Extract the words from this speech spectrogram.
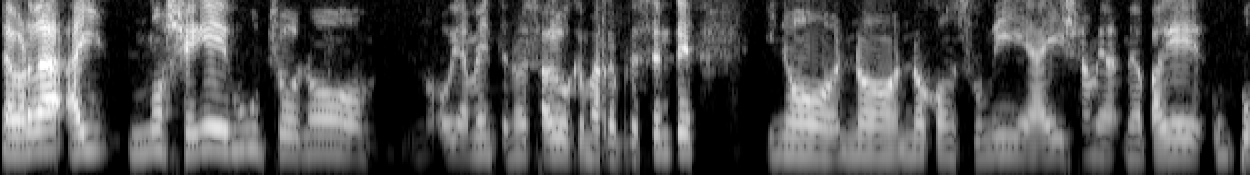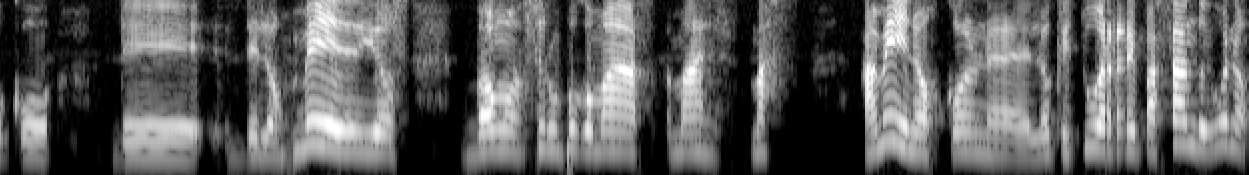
la verdad, ahí no llegué mucho, no, obviamente no es algo que me represente y no, no, no consumí, ahí ya me, apagué un poco de, los medios, vamos a ser un poco más, más, más a menos con eh, lo que estuve repasando. Y bueno,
